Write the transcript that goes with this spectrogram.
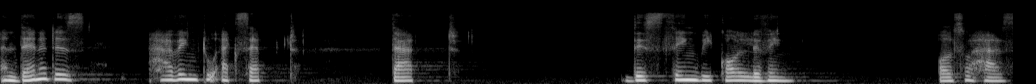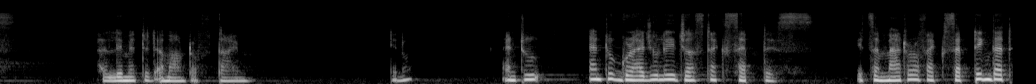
And then it is having to accept that this thing we call living also has a limited amount of time you know and to and to gradually just accept this it's a matter of accepting that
